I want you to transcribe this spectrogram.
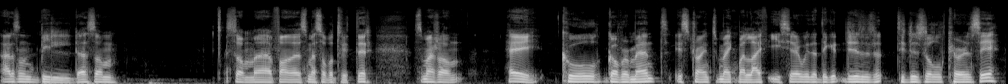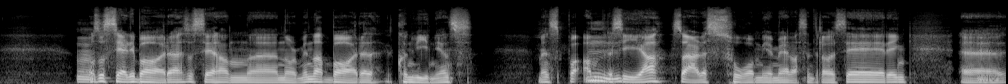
er et sånt bilde som som, eh, som jeg så på Twitter, som er sånn Hey, cool government is trying to make my life easier with a digital, digital currency. Og så ser de bare, så ser han eh, Norman da, bare convenience. Mens på andre sida så er det så mye mer da, sentralisering, eh,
